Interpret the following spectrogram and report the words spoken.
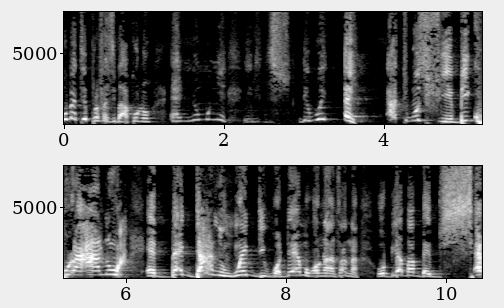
we better prophecy back on, and no money. The way, hey atmosphere bi koraa no a ɛbɛda ne ho adi wɔ dan mu hɔ no ansa na obi aba bɛhyɛ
